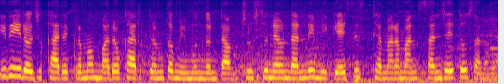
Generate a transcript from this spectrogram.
ఇది ఈరోజు కార్యక్రమం. మరో కార్యక్రమంతో మీ ముందుంటాం. చూస్తూనే ఉండండి. మీ కేసీస్ కెమెరామాన్ సంజయ్తో సంధ్య.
